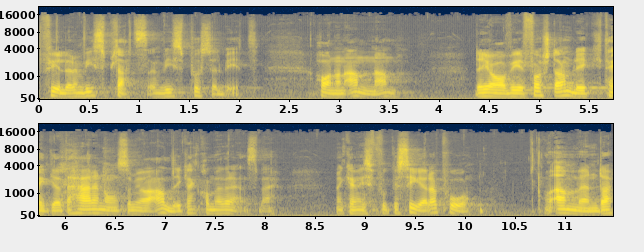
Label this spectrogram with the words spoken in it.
fyller en viss plats, en viss pusselbit, har någon annan, där jag vid första anblick tänker att det här är någon som jag aldrig kan komma överens med. Men kan vi fokusera på och använda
